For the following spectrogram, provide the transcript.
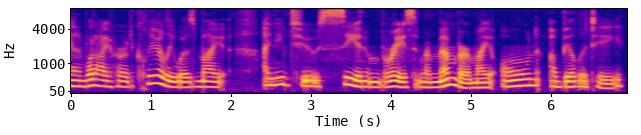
and what I heard clearly was my I need to see and embrace and remember my own ability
